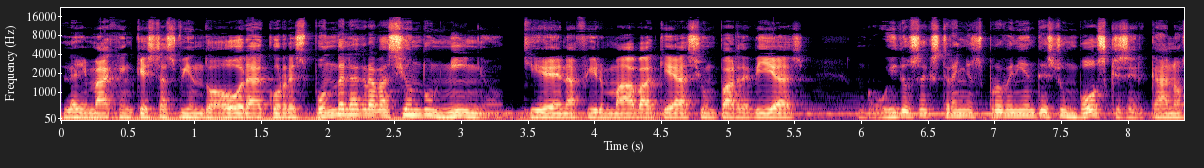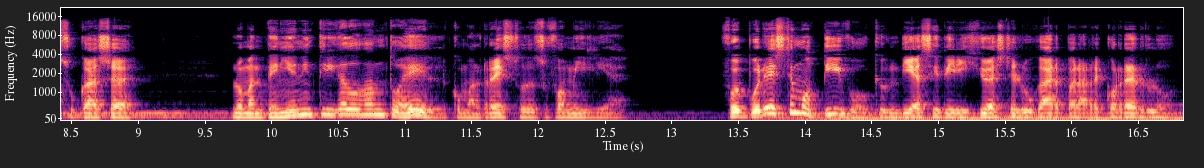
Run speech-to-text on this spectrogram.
La imagen que estás viendo ahora corresponde a la grabación de un niño, quien afirmaba que hace un par de días ruidos extraños provenientes de un bosque cercano a su casa lo mantenían intrigado tanto a él como al resto de su familia. Fue por este motivo que un día se dirigió a este lugar para recorrerlo.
